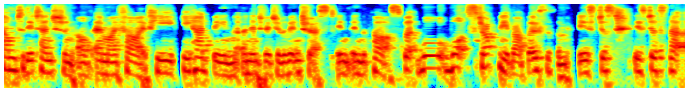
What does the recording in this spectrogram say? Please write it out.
come to the attention of MI5. He he had been an individual of interest in, in the past. But what, what struck me about both of them is just is just that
